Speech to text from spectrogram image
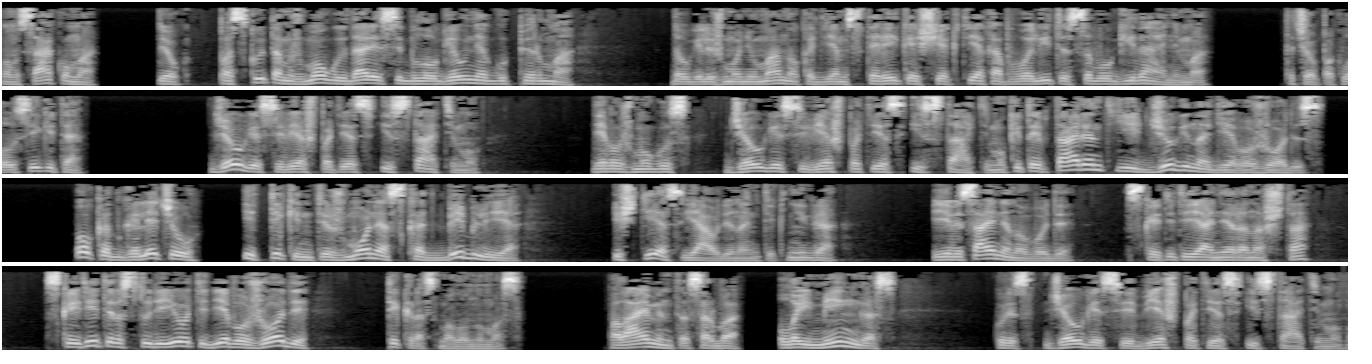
Mums sakoma, jog paskui tam žmogui darėsi blogiau negu pirma. Daugelis žmonių mano, kad jiems tai reikia šiek tiek apvalyti savo gyvenimą. Tačiau paklausykite. Džiaugiasi viešpaties įstatymu. Dievo žmogus džiaugiasi viešpaties įstatymu. Kitaip tariant, jį džiugina Dievo žodis. O kad galėčiau įtikinti žmonės, kad Biblija išties jaudinanti knyga. Ji visai nenubodi. Skaityti ją nėra našta skaityti ir studijuoti Dievo žodį - tikras malonumas. Palaimintas arba laimingas, kuris džiaugiasi viešpaties įstatymu.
